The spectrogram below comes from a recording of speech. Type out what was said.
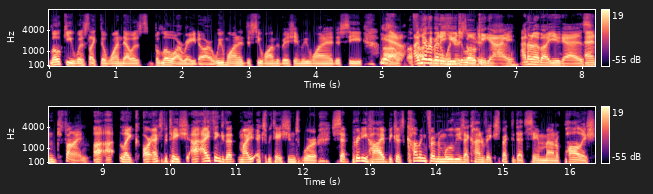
Loki was like the one that was below our radar. We wanted to see WandaVision. We wanted to see Yeah. uh, I've never been a huge Soldier. Loki guy. I don't know about you guys. And- fine. uh, uh, like our expectation I, I think that my expectations were set pretty high because coming from the movies i kind of expected that same amount of polish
